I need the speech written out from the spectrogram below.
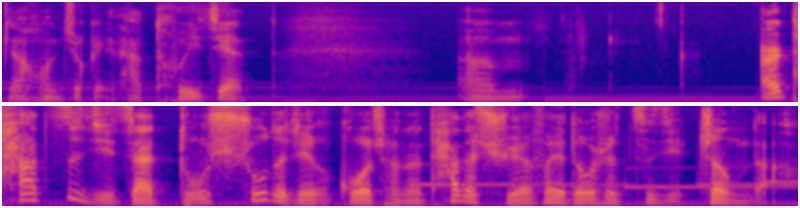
然后就给他推荐。嗯，而他自己在读书的这个过程呢，他的学费都是自己挣的啊，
